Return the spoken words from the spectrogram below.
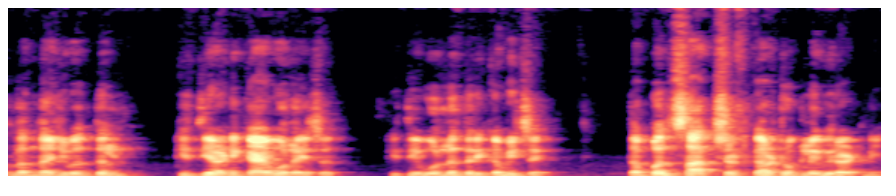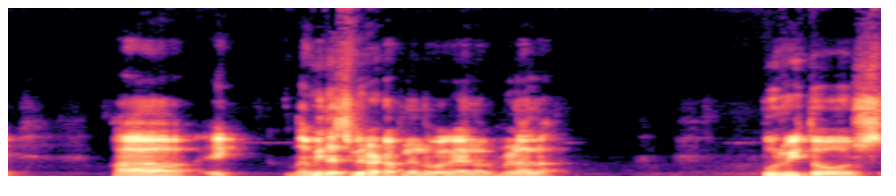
फलंदाजीबद्दल किती आणि काय बोलायचं? किती बोललं तरी कमीच आहे. तब्बल सात षटकार ठोकले विराटने. हा एक नवीनच विराट आपल्याला बघायला मिळाला. पूर्वी तो श-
